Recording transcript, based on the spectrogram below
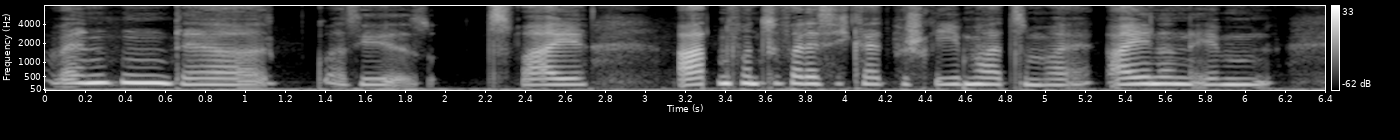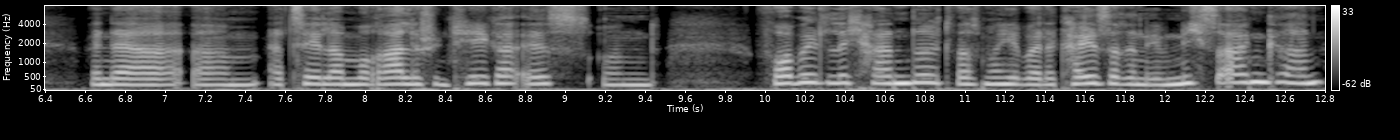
wenden, der quasi zwei Arten von Zuverlässigkeit beschrieben hat. Zum einen eben, wenn der ähm, Erzähler moralisch integer ist und vorbildlich handelt, was man hier bei der Kaiserin eben nicht sagen kann.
